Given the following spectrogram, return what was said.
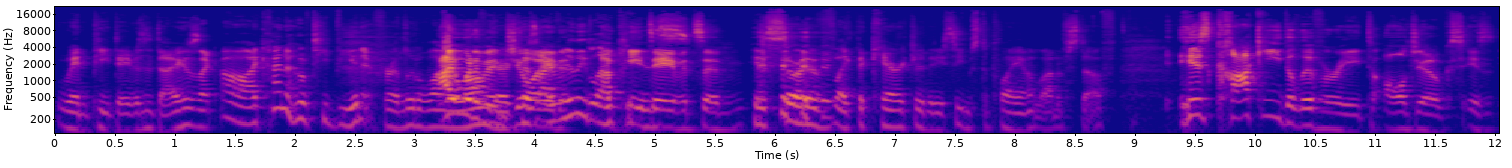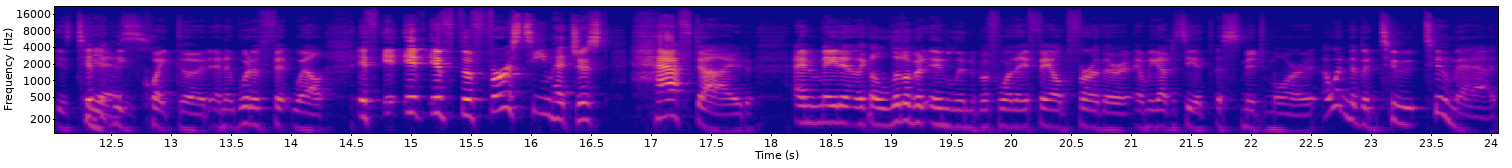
when Pete Davidson died. I was like, oh, I kind of hoped he'd be in it for a little while. I would have enjoyed I really like Pete his, Davidson. his sort of like the character that he seems to play in a lot of stuff. his cocky delivery to all jokes is is typically Yes. quite good, and it would have fit well. If if if the first team had just half died and made it like a little bit inland before they failed further, and we got to see a, a smidge more, I wouldn't have been too too mad.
